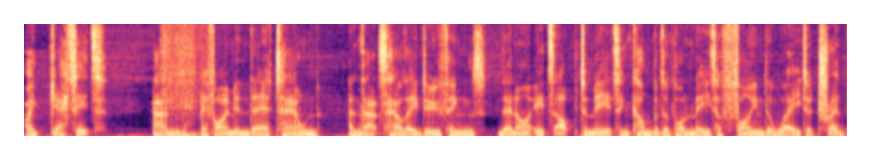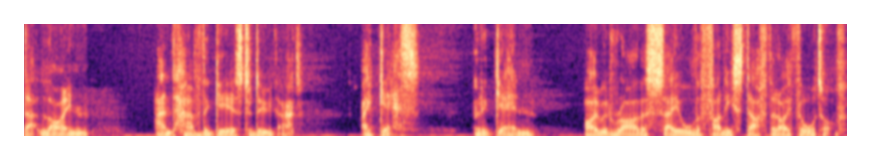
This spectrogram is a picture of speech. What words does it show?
I get it. And if I'm in their town and that's how they do things, then I, it's up to me, it's incumbent upon me to find a way to tread that line and have the gears to do that. I guess. But again, I would rather say all the funny stuff that I thought of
